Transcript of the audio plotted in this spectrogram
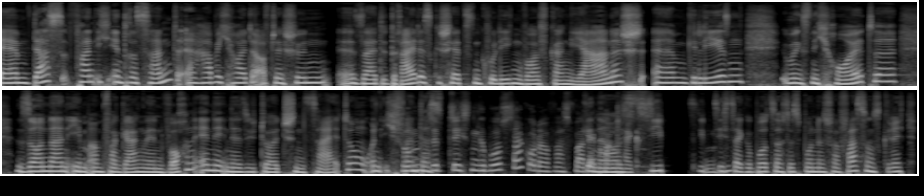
Ähm, das fand ich interessant, äh, habe ich heute auf der schönen äh, Seite 3 des geschätzten Kollegen Wolfgang Janisch ähm, gelesen. Übrigens nicht heute, sondern eben am vergangenen Wochenende in der Süddeutschen Zeitung. Und ich fand das 70. Geburtstag oder was war genau, der Kontext? Sieb 70. Mhm. Geburtstag des Bundesverfassungsgerichts.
